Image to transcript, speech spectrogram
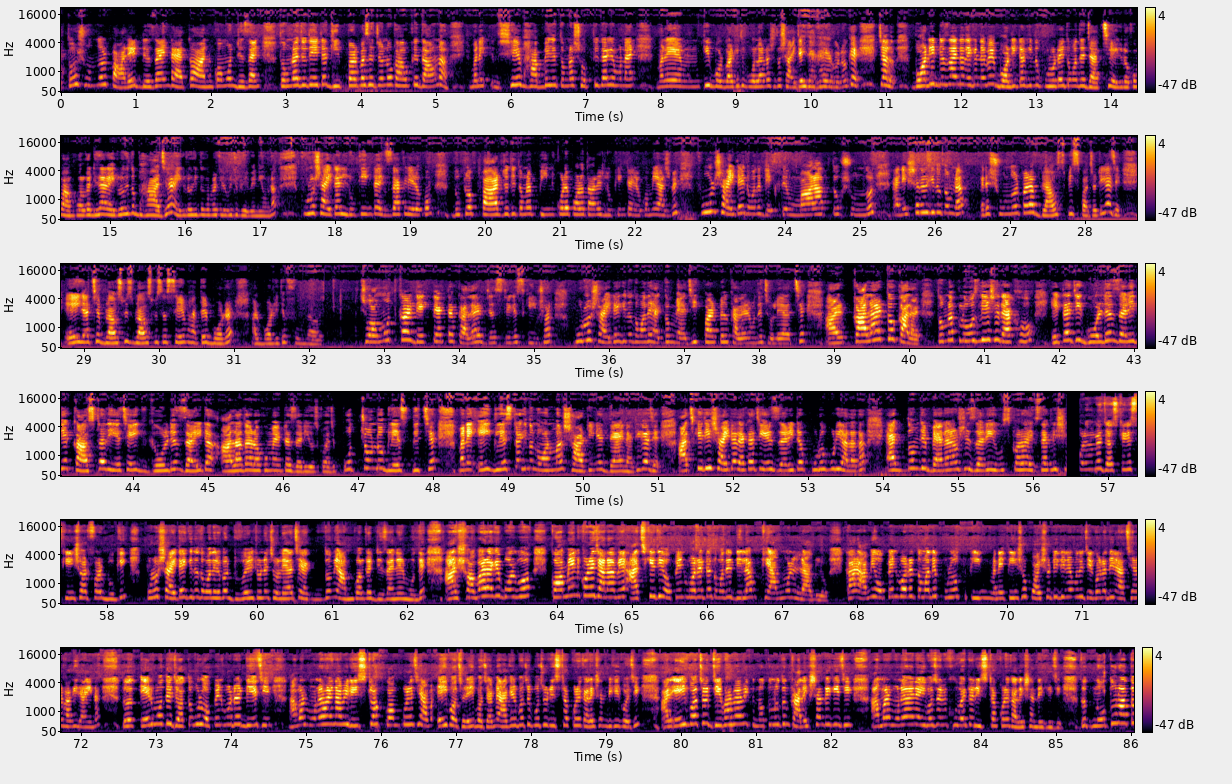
এত সুন্দর পাড়ের ডিজাইনটা এত আনকমন ডিজাইন তোমরা যদি এটা গিফট পারপাসের জন্য কাউকে দাও না মানে সে ভাববে যে তোমরা সত্যি তাকে মনে হয় মানে কি বলব, আর কিছু বললাম না, শুধু শাড়িটাই দেখাই এখন ওকে চলো বডির ডিজাইনটা দেখে নেবে। বডিটা কিন্তু পুরোটাই তোমাদের যাচ্ছে এরকম আমপলকা ডিজাইন এগুলো কিন্তু ভাজ হ্যাঁ? এগুলো কিন্তু তোমরা কেউ কিছু ভেবে নিও না। পুরো শাড়িটার লুকিংটা এক্স্যাক্টলি এরকম। দুটো পার যদি তোমরা পিন করে পড়ো তাহলে লুকিংটা এরকমই আসবে। ফুল শাড়িটাই তোমাদের দেখতে মারাত্মক সুন্দর। অ্যান্ড এর সাথে কিন্তু তোমরা এটা সুন্দর পারা ব্লাউজ পিস পাচ্ছ, ঠিক আছে? এই যাচ্ছে ব্লাউজ পিস ব্লাউজ পিসের সেম হাতের বর্ডার আর বডিতে ফুল দেওয়া আছে চমৎকার দেখতে একটা কালার জাস্ট থেকে স্ক্রিনশট পুরো শাড়িটাই কিন্তু তোমাদের একদম ম্যাজিক পার্পল কালারের মধ্যে চলে যাচ্ছে। আর কালার তো কালার তোমরা ক্লোজলি এসে দেখো, এটা যে গোল্ডেন জারি দিয়ে কাজটা দিয়েছে, এই গোল্ডেন জারিটা আলাদা রকমের একটা জারি ইউজ করা আছে। প্রচণ্ড গ্লেস দিচ্ছে। মানে এই গ্লেসটা কিন্তু নর্মাল শার্টিনে দেয় না, ঠিক আছে? আজকে যে শাড়িটা দেখাচ্ছি, এর জারিটা পুরোপুরি আলাদা। একদম যে বেনারসি জারি ইউজ করা এক্স্যাক্টলি করে দেবে জাস্ট থেকে স্ক্রিনশট ফর বুকিং পুরো শাড়িটাই কিন্তু তোমাদের এরকম ডুয়েল টোনে চলে আছে, একদমই আমকলকার ডিজাইনের মধ্যে। আর সবার আগে বলব কমেন্ট করে জানাবে, আজকে যে ওপেন বর্ডারটা তোমাদের দিলাম, কেমন লাগল? কারণ আমি ওপেন বর্ডার তোমাদের পুরো তিন মানে তিনশো পঁয়ষট্টি দিনের মধ্যে যে কটা দিন আছে আর বাকি জানি না। তো এর মধ্যে যতগুলো ওপেন বর্ডার দিয়েছি, আমার মনে হয় না আমি রিস্টক কম করেছি। এই বছর এই বছর, আমি আগের বছর প্রচুর রিস্টক করে কালেকশন বিক্রি করেছি। আর এই বছর যেভাবে আমি নতুন নতুন কালেকশন দেখিয়েছি, আমার মনে হয় না এই বছর আমি খুব একটা রিস্টক করে কালেকশন দেখিয়েছি। তো নতুনত্ব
